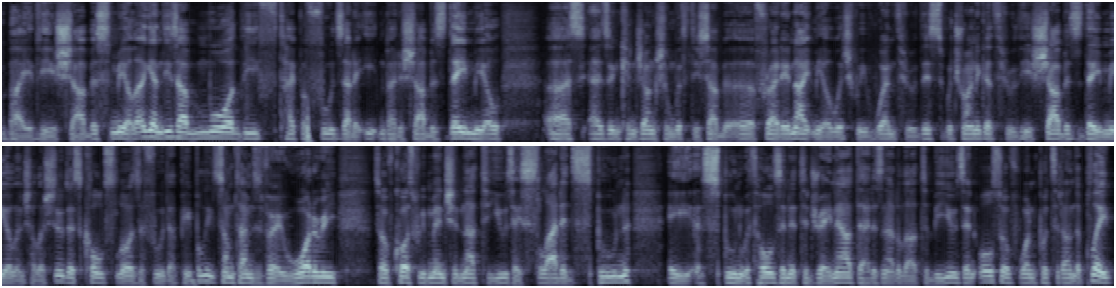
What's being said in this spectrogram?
by the Shabbos meal. Again, these are more the type of foods that are eaten by the Shabbos day meal, uh, as in conjunction with the Shabbos, uh, Friday night meal, which we went through. This we're trying to get through the Shabbos day meal in Shalosh Sudas. Coleslaw is a food that people eat. Sometimes it's very watery. So, of course, we mentioned not to use a slotted spoon, a, a spoon with holes in it to drain out. That is not allowed to be used. And also, if one puts it on the plate,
